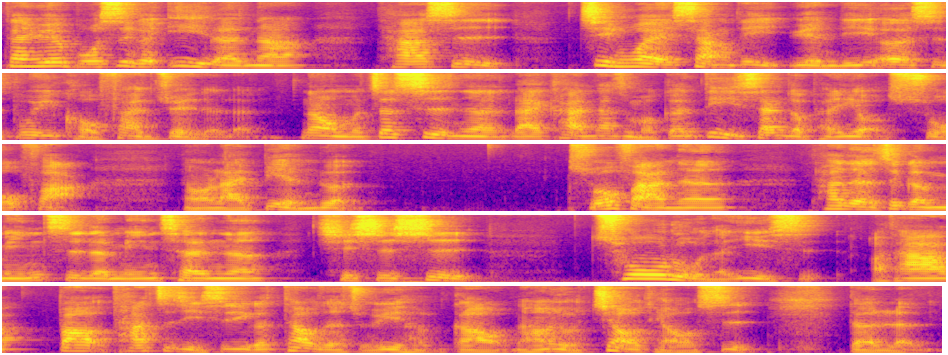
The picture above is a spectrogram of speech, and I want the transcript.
但约伯是个义人呐、他是。”敬畏上帝，远离恶事，不一口犯罪的人。那我们这次呢，来看他怎么跟第三个朋友琐法，然后来辩论。琐法呢，他的这个名字的名称呢，其实是粗鲁的意思啊。他包他自己是一个道德主义很高，然后有教条式的人。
